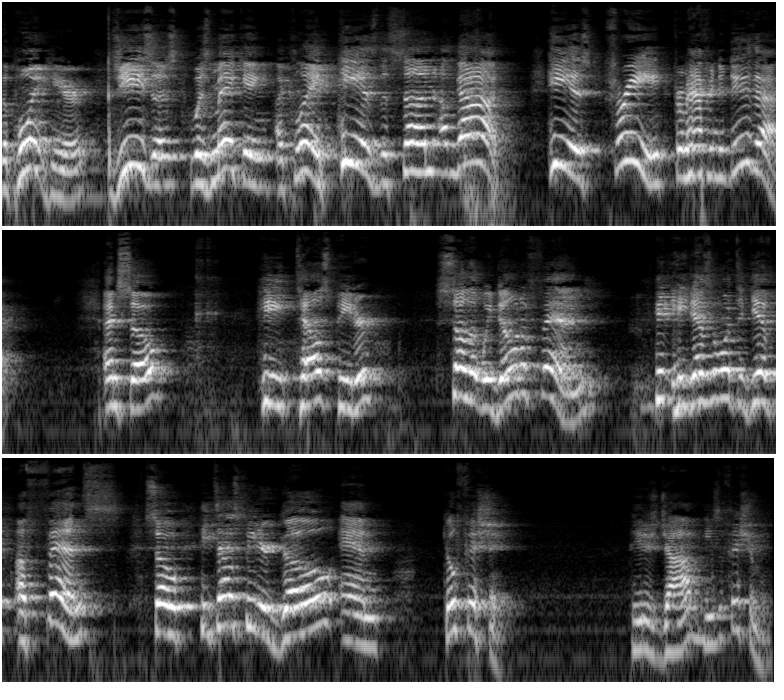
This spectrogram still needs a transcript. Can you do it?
The point here, Jesus was making a claim. He is the Son of God. He is free from having to do that. And so, he tells Peter, so that we don't offend, he, doesn't want to give offense. So he tells Peter, go and go fishing. Peter's job, he's a fisherman.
